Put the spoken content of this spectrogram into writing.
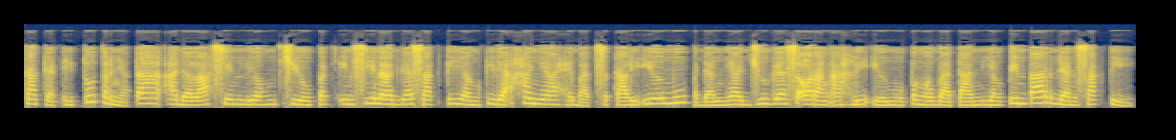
Kakek itu ternyata adalah Sin Leong Chiu Pek In Sinaga Sakti yang tidak hanya hebat sekali ilmu pedangnya juga seorang ahli ilmu pengobatan yang pintar dan sakti.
